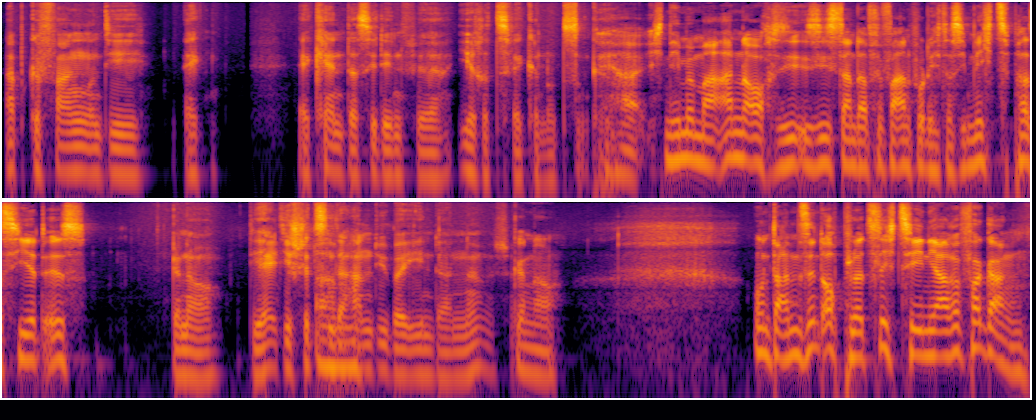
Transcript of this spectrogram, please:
abgefangen und die er, erkennt, dass sie den für ihre Zwecke nutzen kann. Ja, ich nehme mal an, auch sie, sie ist dann dafür verantwortlich, dass ihm nichts passiert ist. Genau. Die hält die schützende ähm, Hand über ihn dann, ne? Genau. Und dann sind auch plötzlich zehn Jahre vergangen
